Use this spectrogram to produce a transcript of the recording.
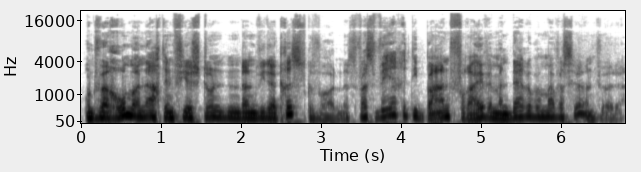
und warum er nach den vier Stunden dann wieder Christ geworden ist. Was wäre die Bahn frei, wenn man darüber mal was hören würde?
